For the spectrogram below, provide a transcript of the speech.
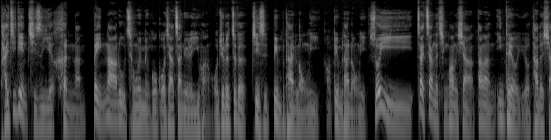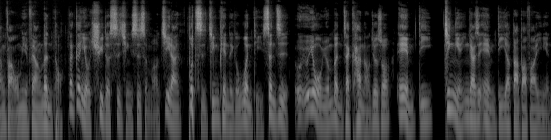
台积电其实也很难被纳入成为美国国家战略的一环。我觉得这个其实并不太容易，哦，并不太容易。所以在这样的情况下，当然 Intel 有他的想法，我们也非常认同。但更有趣的事情是什么？既然不止晶片的一个问题，甚至我因为我原本在看哦，就是说 AMD。今年应该是 AMD 要大爆发一年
